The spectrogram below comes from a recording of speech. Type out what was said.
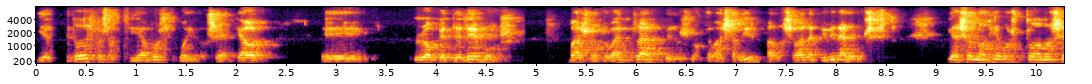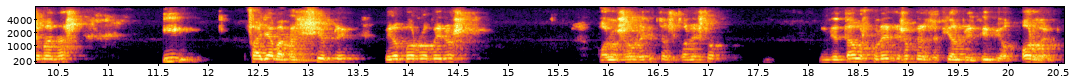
y entonces pues hacíamos, bueno, o sea que ahora eh, lo que tenemos más lo que va a entrar menos lo que va a salir, para la semana que viene haremos esto. Y eso lo hacíamos todas las semanas y fallaba casi siempre, pero por lo menos con los sobrecitos y con esto intentamos poner eso que nos decía al principio, orden.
